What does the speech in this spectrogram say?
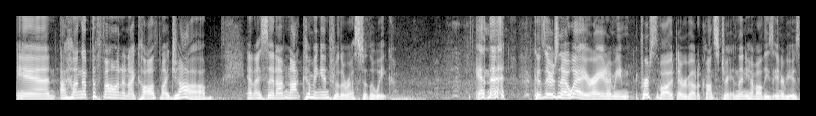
and I hung up the phone, and I called my job, and I said, I'm not coming in for the rest of the week. And then, because there's no way, right? I mean, first of all, I'd never be able to concentrate, and then you have all these interviews.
